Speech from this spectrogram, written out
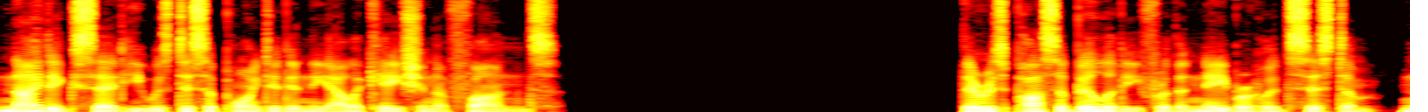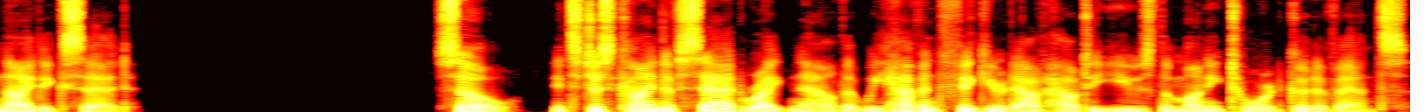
Neidig said he was disappointed in the allocation of funds. There is possibility for the neighborhood system, Neidig said. So, it's just kind of sad right now that we haven't figured out how to use the money toward good events.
